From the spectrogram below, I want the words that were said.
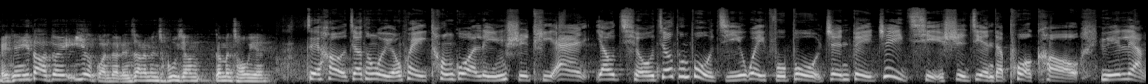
每天一大堆一二馆的人在那边互相那边抽烟。最后，交通委员会通过临时提案，要求交通部及卫福部针对这起事件的破口，于两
